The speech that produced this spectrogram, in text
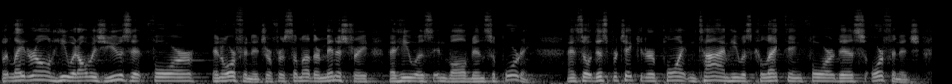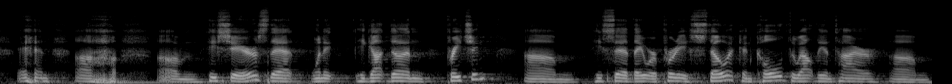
but later on, he would always use it for an orphanage or for some other ministry that he was involved in supporting. And so at this particular point in time, he was collecting for this orphanage. And uh, um, he shares that when it, he got done preaching, um, he said they were pretty stoic and cold throughout the entire um,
